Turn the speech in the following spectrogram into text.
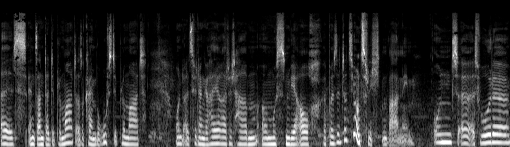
als entsandter Diplomat, also kein Berufsdiplomat. Und als wir dann geheiratet haben, äh, mussten wir auch Repräsentationspflichten wahrnehmen. Und äh, es wurde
